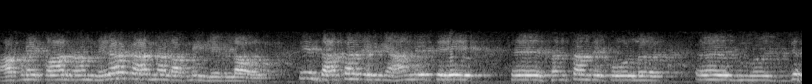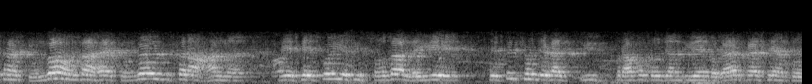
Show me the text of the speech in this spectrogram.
ਆਪਣੇ ਪਾਰਬ੍ਰਹਮ ਨਿਰਾਕਾਰ ਨਾਲ ਆਪਣੀ ਲਿਵ ਲਾਓ। ਇਹ ਦਾਤਾ ਜਿਹੜੀਆਂ ਹਨ ਤੇ ਸੰਤਾਂ ਦੇ ਕੋਲ ਜਿਸ ਤਰ੍ਹਾਂ ਚੁੰਗਾ ਹੁੰਦਾ ਹੈ ਚੁੰਗਾ ਇਸ ਤਰ੍ਹਾਂ ਹਨ। ਜੇ ਕੋਈ ਅਸੀਂ ਸੌਦਾ ਲਈਏ, ਤੇ ਪਿੱਛੋਂ ਜਿਹੜਾ ਚੀਜ਼ ਪ੍ਰਾਪਤ ਹੋ ਜਾਂਦੀ ਹੈ ਬਗੈਰ ਪੈਸਿਆਂ ਤੋਂ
